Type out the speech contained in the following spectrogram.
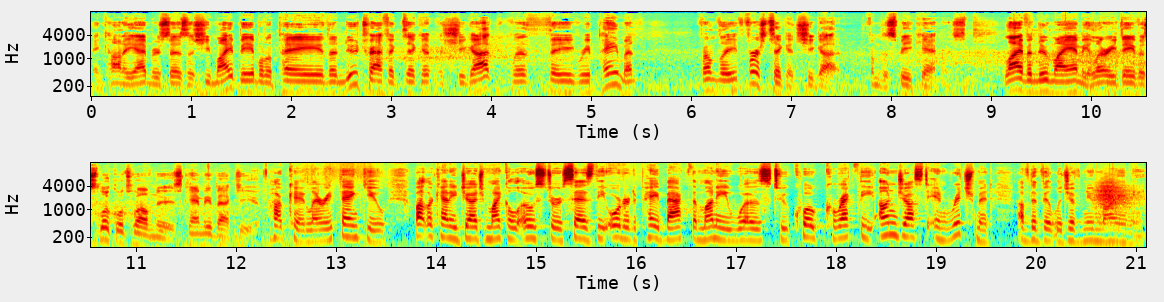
And Connie Abner says that she might be able to pay the new traffic ticket she got with the repayment from the first ticket she got from the speed cameras. Live in New Miami, Larry Davis, Local 12 News. Cami, back to you. Okay, Larry, thank you. Butler County Judge Michael Oester says the order to pay back the money was to, quote, correct the unjust enrichment of the village of New Miami.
